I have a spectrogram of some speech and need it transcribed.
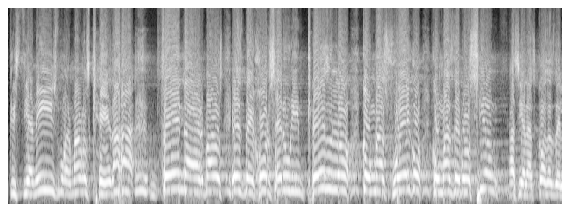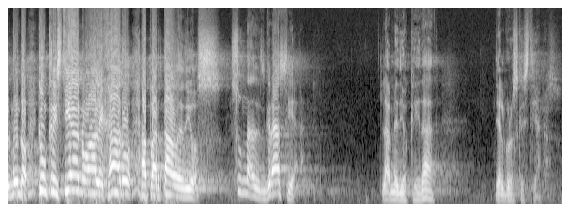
Cristianismo, hermanos, que da pena, hermanos. Es mejor ser un incrédulo con más fuego, con más devoción hacia las cosas del mundo que un cristiano alejado, apartado de Dios. Es una desgracia la mediocridad de algunos cristianos.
